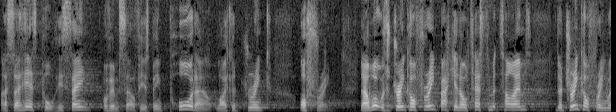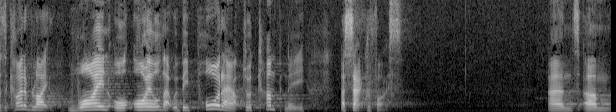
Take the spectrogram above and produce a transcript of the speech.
Uh, so here's Paul. He's saying of himself, he's being poured out like a drink offering. Now, what was a drink offering back in Old Testament times? The drink offering was a kind of like wine or oil that would be poured out to accompany a sacrifice. And um,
